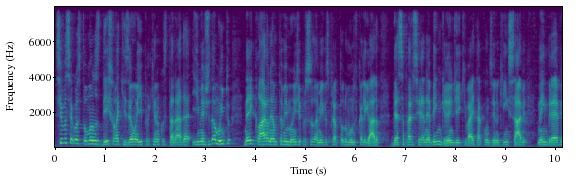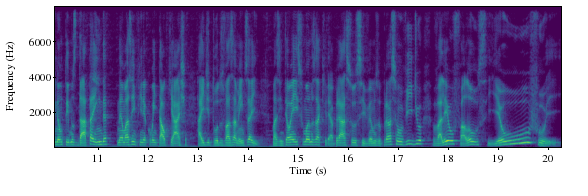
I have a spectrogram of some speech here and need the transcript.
Se você gostou, manos, deixa o likezão aí, porque não custa nada e me ajuda muito, né? E claro, né, também mande para seus amigos, para todo mundo ficar ligado dessa parceria, né, bem grande aí que vai estar tá acontecendo, quem sabe, né, em breve não temos data ainda, né, mas enfim, é comentar o que acha aí de todos os vazamentos aí. Mas então é isso, manos, aquele abraço, se vemos no próximo vídeo, valeu, falou, e eu fui!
